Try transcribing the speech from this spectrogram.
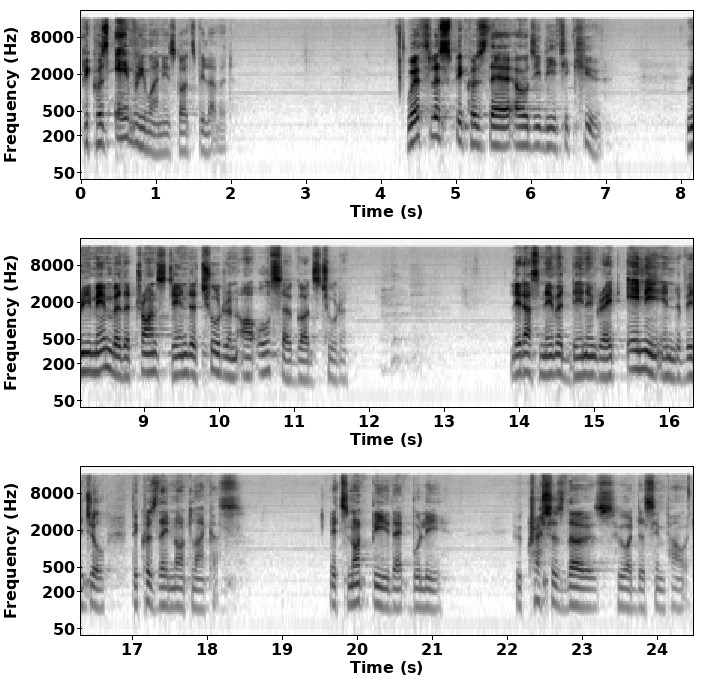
because everyone is God's beloved. Worthless because they're LGBTQ. Remember that transgender children are also God's children. Let us never denigrate any individual because they're not like us. Let's not be that bully who crushes those who are disempowered.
